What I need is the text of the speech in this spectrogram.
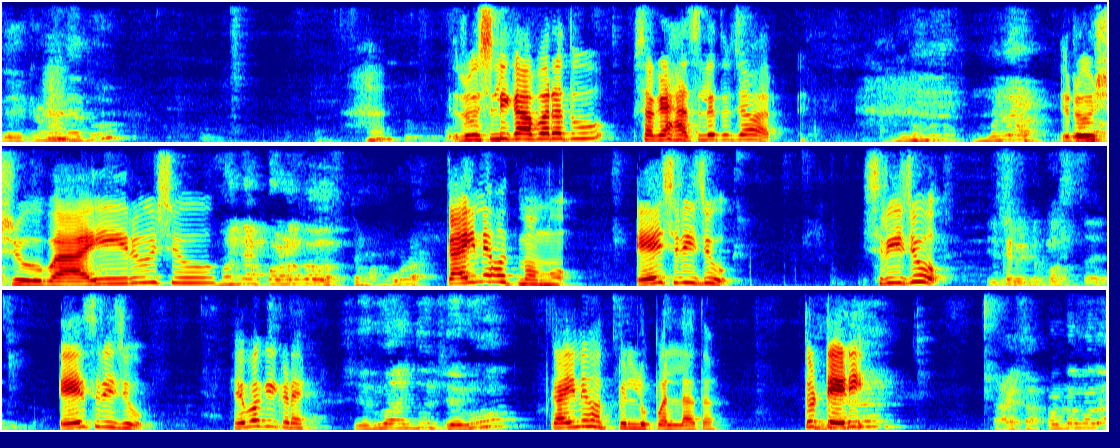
ते काय म्हणा तू? रुसली का बरं तू? सगळे हसले तुझ्यावर? ऋषू. बाई ऋषू काही नाही होत मम्मू. ए श्रीजू. श्रीजू. ए श्रीजू. हे बघ इकडे. काही नाही होत पिल्लू पल्ला तर. तो टेडी. काय सापडलं मला?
